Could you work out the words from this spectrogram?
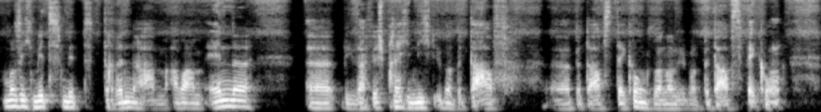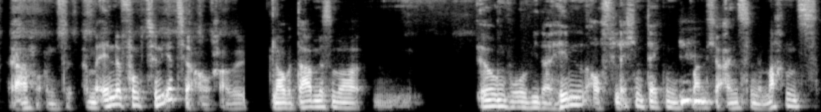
muss ich mit, mit drin haben. Aber am Ende äh, wie gesagt, wir sprechen nicht über Bedarf, äh, Bedarfsdeckung, sondern über Bedarfsweckung. Ja, und am Ende funktioniert's ja auch. Also ich glaube, da müssen wir irgendwo wieder hin, auch flächendeckend. Mhm. Manche Einzelne machen's.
